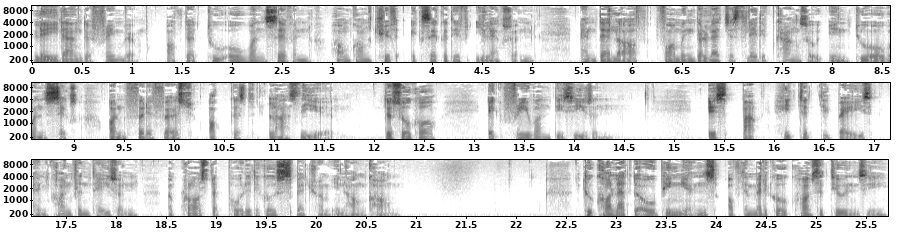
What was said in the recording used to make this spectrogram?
laid down the framework of the 2017 Hong Kong Chief Executive election and that of forming the Legislative Council in 2016 on 31st August last year, the so-called 831 decision. It sparked heated debates and confrontation across the political spectrum in Hong Kong. To collect the opinions of the medical constituency,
